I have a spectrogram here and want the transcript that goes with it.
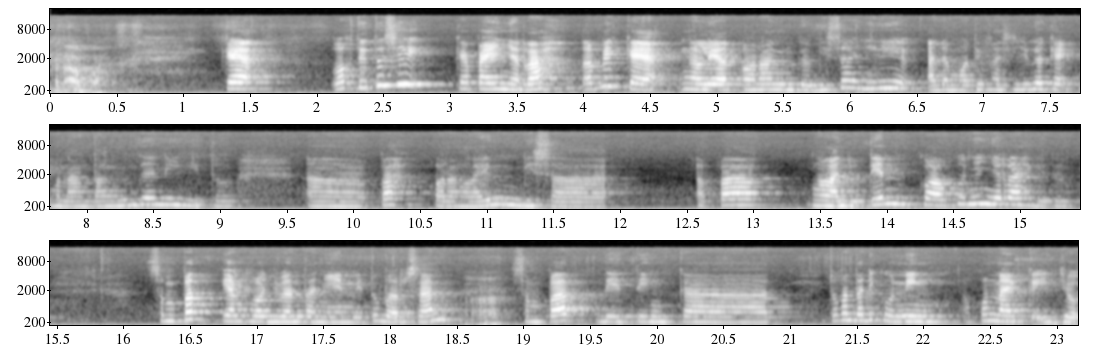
Kenapa? kayak waktu itu sih kayak pengen nyerah tapi kayak ngelihat orang juga bisa jadi ada motivasi juga kayak menantang juga nih gitu. Eh, apa orang lain bisa apa ngelanjutin kok akunya nyerah? gitu. Sempet yang kalau Juan tanyain itu barusan Hah? sempat di tingkat itu kan tadi kuning aku naik ke hijau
